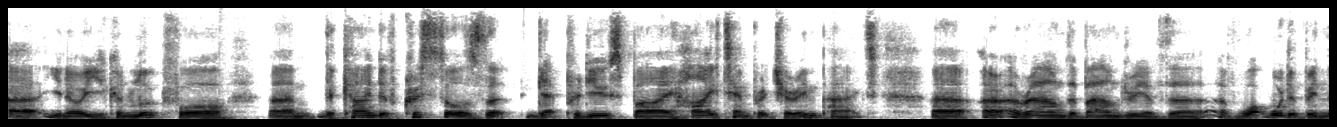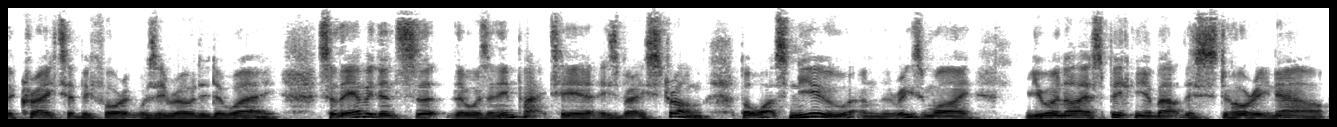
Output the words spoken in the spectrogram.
uh, you know you can look for um, the kind of crystals that get produced by high temperature impact uh, around the boundary of the of what would have been the crater before it was eroded away. So the evidence that there was an impact here is very strong. But what's new, and the reason why you and I are speaking about this story now,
